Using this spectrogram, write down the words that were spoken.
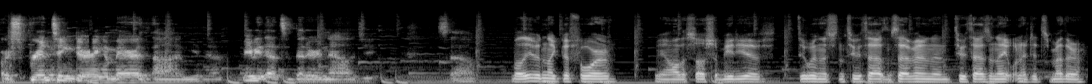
or sprinting during a marathon, you know. Maybe that's a better analogy. So, well, even like before, you know, all the social media of doing this in 2007 and 2008 when I did some other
